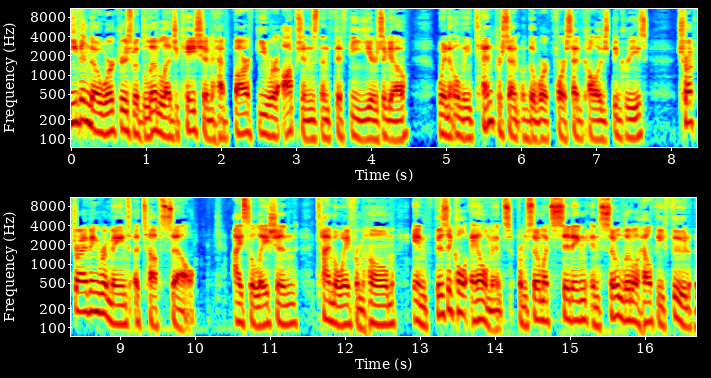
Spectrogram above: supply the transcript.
Even though workers with little education have far fewer options than 50 years ago, when only 10% of the workforce had college degrees, truck driving remains a tough sell. Isolation, time away from home, and physical ailments from so much sitting and so little healthy food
